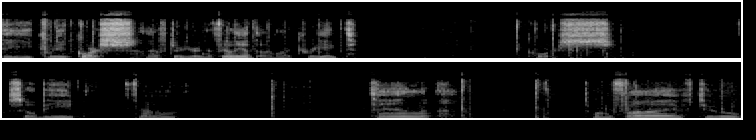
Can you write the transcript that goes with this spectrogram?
the create course. After you're an affiliate I want to create course so be from 10 25 to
